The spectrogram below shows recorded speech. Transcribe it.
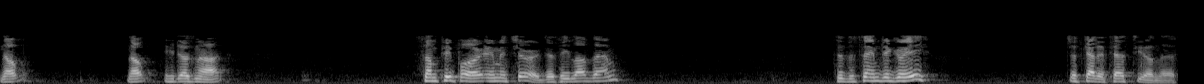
Nope. Nope, he does not. Some people are immature. Does he love them? To the same degree? Just got to test you on this.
